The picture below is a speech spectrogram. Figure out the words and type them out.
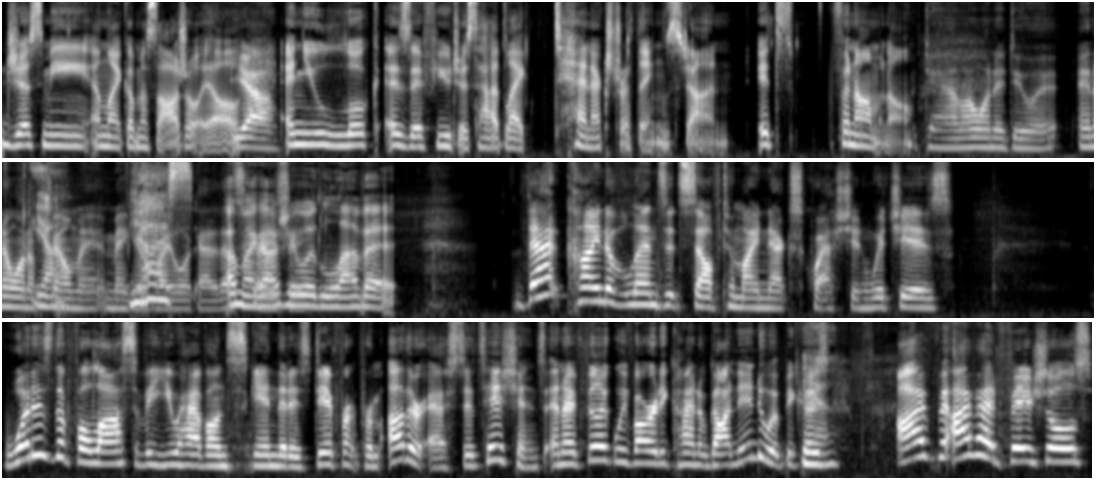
just me and like a massage oil. Yeah. And you look as if you just had like 10 extra things done. It's phenomenal. Damn, I want to do it, and I want to Yeah. film it and make everybody look at it. That's oh my gosh, you would love it. That kind of lends itself to my next question, which is. What is the philosophy you have on skin that is different from other estheticians? And I feel like we've already kind of gotten into it because Yeah. I've I've had facials,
